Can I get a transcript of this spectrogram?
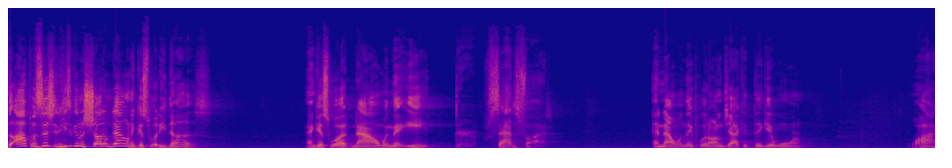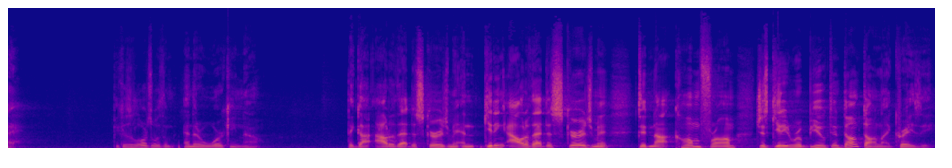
The opposition, he's gonna shut them down. And guess what? He does. And guess what? Now when they eat, they're satisfied. And now when they put on a jacket, they get warm. Why? Because the Lord's with them and they're working now. They got out of that discouragement. And getting out of that discouragement did not come from just getting rebuked and dunked on like crazy.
